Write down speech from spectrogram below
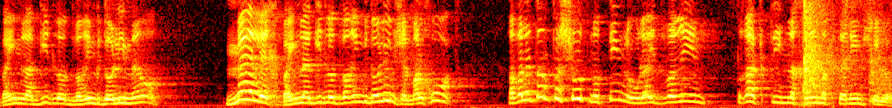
באים להגיד לו דברים גדולים מאוד. מלך באים להגיד לו דברים גדולים של מלכות, אבל אדם פשוט נותנים לו אולי דברים פרקטיים לחיים הקטנים שלו.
